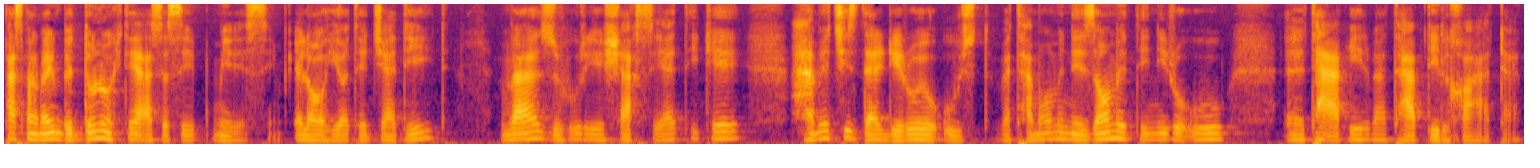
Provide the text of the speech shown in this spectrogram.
پس بنابراین به دو نکته اساسی می‌رسیم الهیات جدید و ظهور شخصیتی که همه چیز در گروه اوست و تمام نظام دینی رو او تغییر و تبدیل خواهد کرد.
